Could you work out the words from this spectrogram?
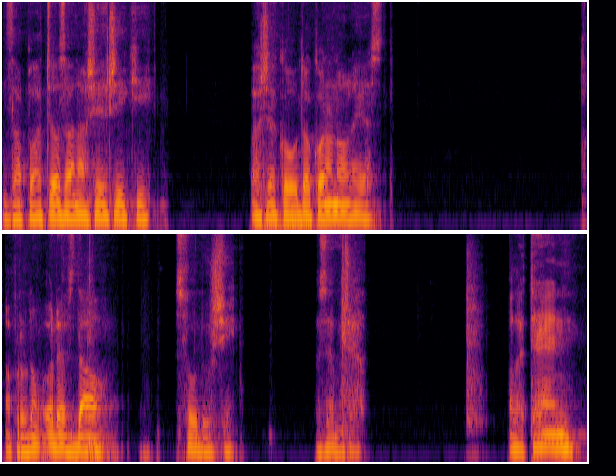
Zaplatil za naše hříchy a řekl, dokonano jest. A proto odevzdal svou duši a zemřel. Ale ten,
